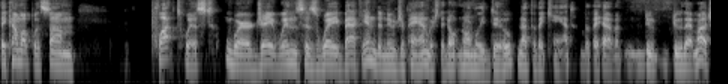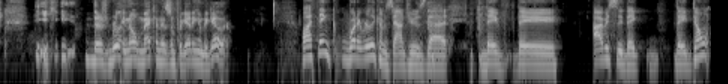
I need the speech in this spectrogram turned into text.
they come up with some plot twist where Jay wins his way back into New Japan, which they don't normally do. Not that they can't, but they haven't do do that much. He, he, there's really no mechanism for getting them together. Well, I think what it really comes down to is that they've they obviously they they don't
